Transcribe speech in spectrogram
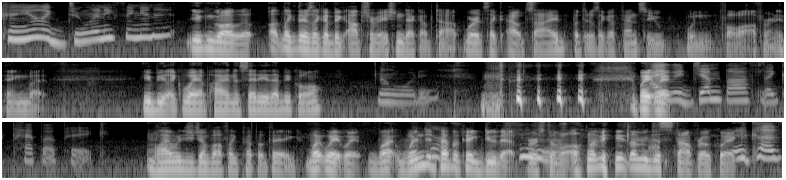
Can you like do anything in it? You can go all the uh, like. There's like a big observation deck up top where it's like outside, but there's like a fence so you wouldn't fall off or anything. But you'd be like way up high in the city. That'd be cool. No, wouldn't. Wait, I wait. would jump off like Peppa Pig. Why would you jump off like Peppa Pig? Wait, wait, wait. What? When did Peppa Pig do that? First of all, let me let me just stop real quick. Because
